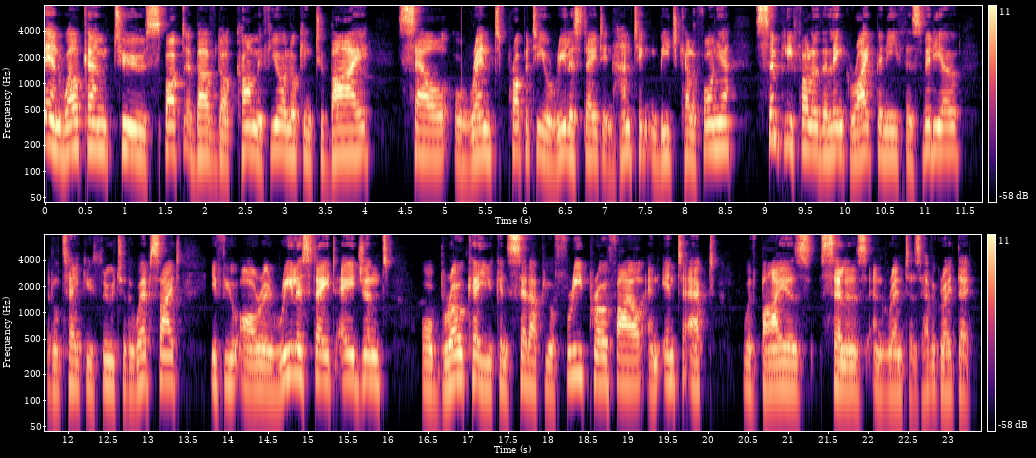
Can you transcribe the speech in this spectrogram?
and welcome to spotabove.com. If you're looking to buy, sell, or rent property or real estate in Huntington Beach, California, simply follow the link right beneath this video. It'll take you through to the website. If you are a real estate agent or broker, you can set up your free profile and interact with buyers, sellers, and renters. Have a great day.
